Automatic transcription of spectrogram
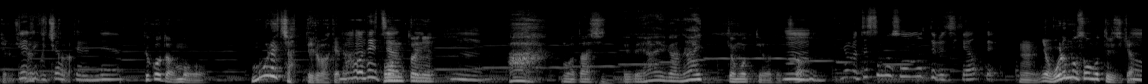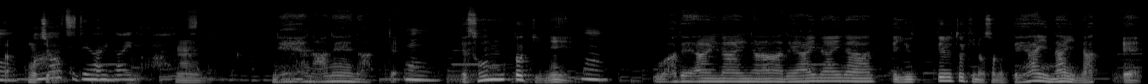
てるじゃない？出てきちゃってるね。ってことはもう漏れちゃってるわけだ漏れちゃってる。本当にうん。ああ私って出会いがないって思ってるわけでしょ、うん。でも私もそう思ってる時期あったよ。うんいや俺もそう思ってる時期あった、うんもちろんマジ出会いないな。うんねえなねえなってうん。でその時にうん。うわ出会いないな出会いないなって言ってる時のその出会いないなって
